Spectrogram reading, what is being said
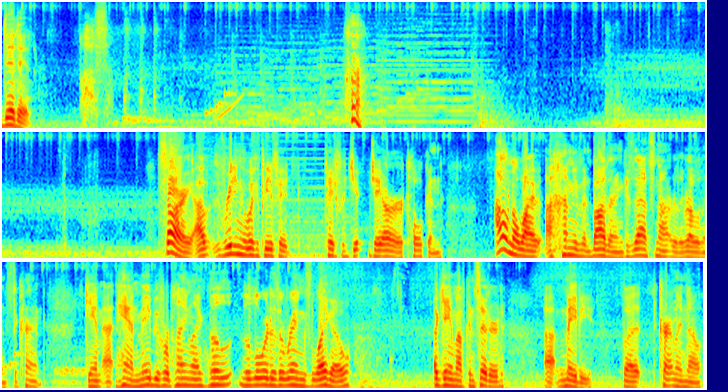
Did it. Awesome. Huh. Sorry, I was reading the Wikipedia page for J.R.R. Tolkien. I don't know why I'm even bothering, because that's not really relevant to the current game at hand. Maybe if we're playing like the the Lord of the Rings Lego, a game I've considered, uh, maybe, but currently no.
